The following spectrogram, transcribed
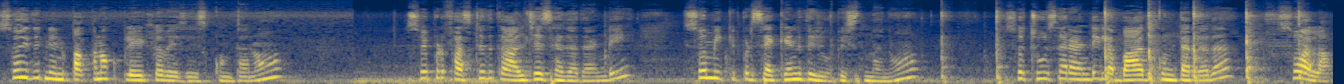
సో ఇది నేను పక్కన ఒక ప్లేట్లో వేసేసుకుంటాను. సో ఇప్పుడు ఫస్ట్ ఇది కాల్ చేసా కదండి. సో మీకు ఇప్పుడు సెకండ్ది చూపిస్తున్నాను. సో చూసారండి ఇలా బాదుకుంటారు కదా? సో అలా.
